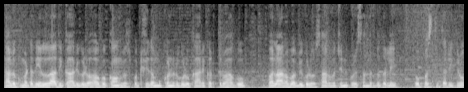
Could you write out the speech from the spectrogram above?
ತಾಲೂಕು ಮಟ್ಟದ ಎಲ್ಲ ಅಧಿಕಾರಿಗಳು ಹಾಗೂ ಕಾಂಗ್ರೆಸ್ ಪಕ್ಷದ ಮುಖಂಡರುಗಳು, ಕಾರ್ಯಕರ್ತರು ಹಾಗೂ ಫಲಾನುಭವಿಗಳು ಸಾರ್ವಜನಿಕರು ಸಂದರ್ಭದಲ್ಲಿ ಉಪಸ್ಥಿತರಿದ್ದರು.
